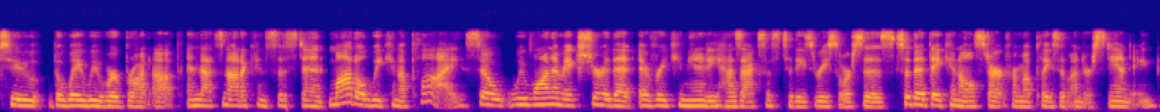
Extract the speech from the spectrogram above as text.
to the way we were brought up. And that's not a consistent model we can apply. So we want to make sure that every community has access to these resources so that they can all start from a place of understanding.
